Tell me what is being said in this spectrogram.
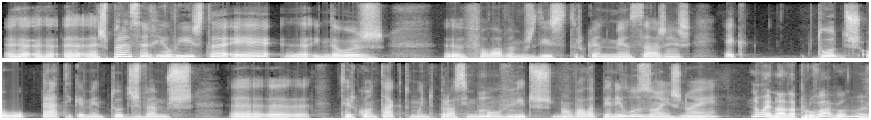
A, a, a esperança realista é, eh, ainda hoje uh, falávamos disso, trocando mensagens, é que todos, ou praticamente todos, vamos uh, uh, ter contacto muito próximo com o uhum. vírus. Não vale a pena ilusões, não é? Não é nada provável, não é?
